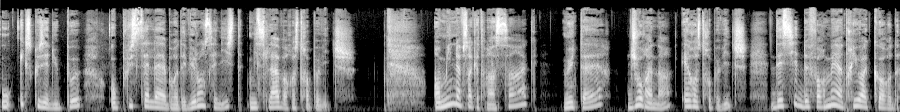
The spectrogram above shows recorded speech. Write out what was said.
ou, excusez du peu, au plus célèbre des violoncellistes Mislav Rostropovitch. En 1985, Mutter, Djurana et Rostropovitch décident de former un trio à cordes,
